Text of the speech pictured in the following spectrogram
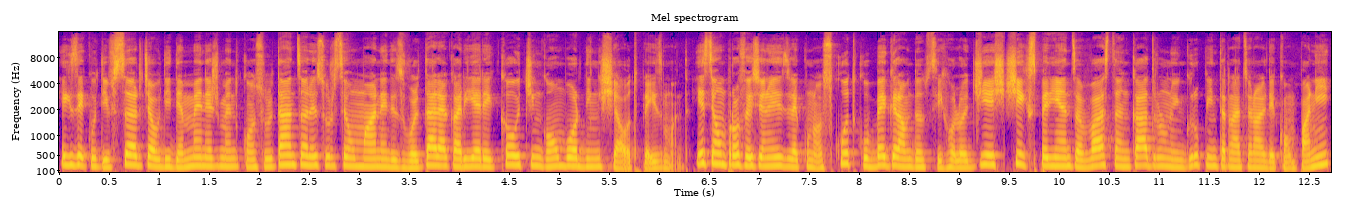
executiv search, audit de management, consultanță în resurse umane, dezvoltarea carierei, coaching, onboarding și outplacement. Este un profesionist recunoscut cu background în psihologie și experiență vastă în cadrul unui grup internațional de companii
